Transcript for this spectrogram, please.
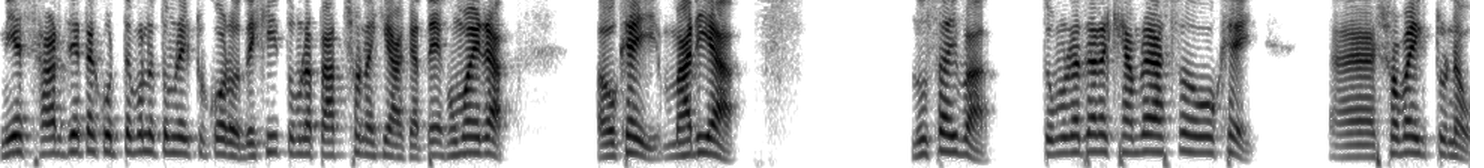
নিয়ে স্যার যেটা করতে বলে তোমরা একটু করো। দেখি তোমরা পাচ্ছ নাকি আঁকাতে। হুমায়রা ওকে মারিয়া নুসাইবা তোমরা যারা ক্যামেরায় আসছো ওকে সবাই একটু নাও।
